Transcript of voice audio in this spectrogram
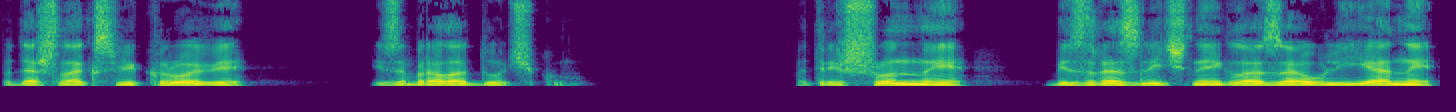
подошла к свекрови и забрала дочку. Отрешенные, безразличные глаза Ульяны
